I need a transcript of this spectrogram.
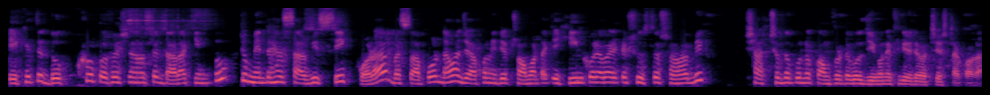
এক্ষেত্রে দক্ষ প্রফেশনালসের দ্বারা কিন্তু একটু মেন্টাল হেলথ সার্ভিস সিক করা বা সাপোর্ট নেওয়া যখন নিজের ট্রমাটাকে হিল করে আবার একটা সুস্থ, স্বাভাবিক, স্বাচ্ছন্দ্যপূর্ণ কমফোর্টেবল জীবনে ফিরে যাওয়ার চেষ্টা করা।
